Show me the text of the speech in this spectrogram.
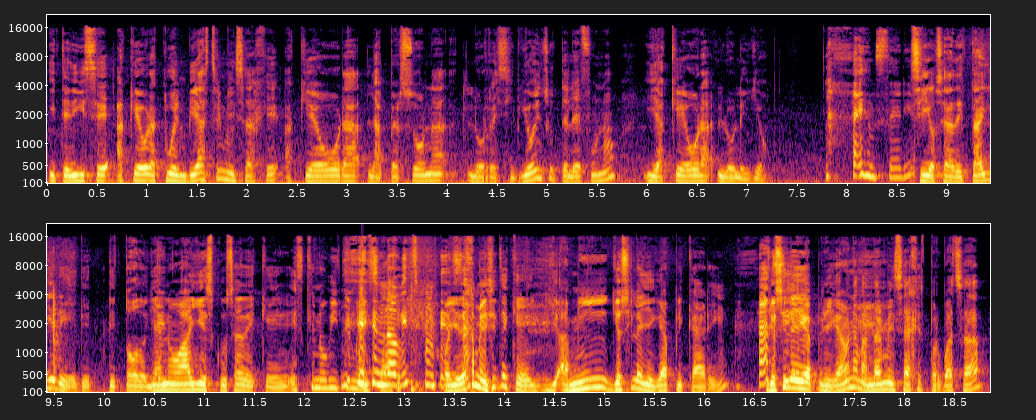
y te dice a qué hora tú enviaste el mensaje, a qué hora la persona lo recibió en su teléfono y a qué hora lo leyó. ¿En serio? Sí, o sea, detalle de, de, de todo. Ya no hay excusa de que es que no vi tu mensaje. No vi tu mensaje. Oye, déjame decirte que a mí, yo sí la llegué a aplicar, ¿eh? Yo sí le llegué- me llegaron a mandar mensajes por WhatsApp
